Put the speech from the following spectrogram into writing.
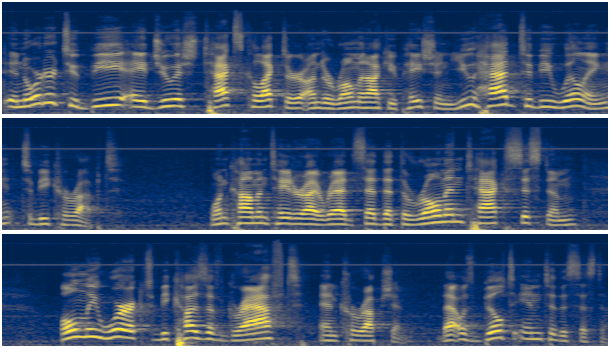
In order to be a Jewish tax collector under Roman occupation, you had to be willing to be corrupt. One commentator I read said that the Roman tax system only worked because of graft and corruption. That was built into the system.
